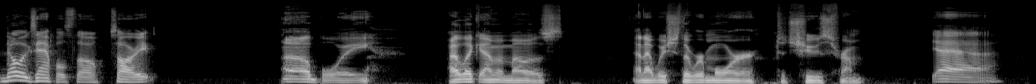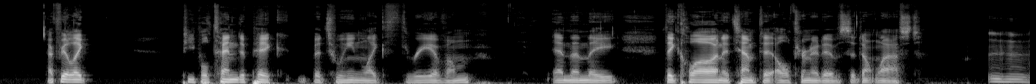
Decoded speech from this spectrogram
no examples though. Sorry. Oh boy. I like MMOs, and I wish there were more to choose from. Yeah. I feel like people tend to pick between like three of them, and then they they claw and attempt at alternatives that don't last. Mm-hmm.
